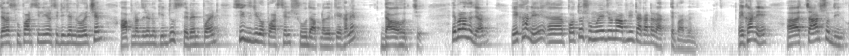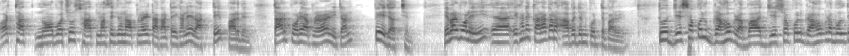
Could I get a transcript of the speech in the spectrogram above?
যারা সুপার সিনিয়র সিটিজেন রয়েছেন, আপনাদের জন্য কিন্তু seven point six zero percent সুদ আপনাদেরকে এখানে দেওয়া হচ্ছে। এবার আসা যাক, এখানে কত সময়ের জন্য আপনি টাকাটা রাখতে পারবেন? এখানে চারশো দিন, অর্থাৎ ন বছর সাত মাসের জন্য আপনারা এই টাকাটা এখানে রাখতে পারবেন। তারপরে আপনারা রিটার্ন পেয়ে যাচ্ছেন। এবার বলেনি এখানে কারা কারা আবেদন করতে পারবেন? তো যে সকল গ্রাহকরা বা যে সকল গ্রাহকরা বলতে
